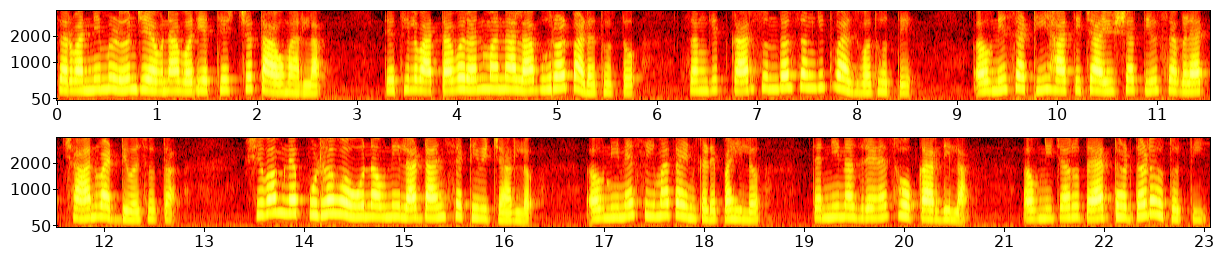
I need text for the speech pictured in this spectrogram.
सर्वांनी मिळून जेवणावर यथेच्छ ताव मारला. तेथील वातावरण मनाला भुरळ पाडत होतं. संगीतकार सुंदर संगीत वाजवत होते. अवनीसाठी हा तिच्या आयुष्यातील सगळ्यात छान वाढदिवस होता. शिवमने पुढं होऊन अवनीला डान्ससाठी विचारलं. अवनीने सीमाताईंकडे पाहिलं. त्यांनी नजरेनेच होकार दिला. अवनीच्या हृदयात धडधड होत होती.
